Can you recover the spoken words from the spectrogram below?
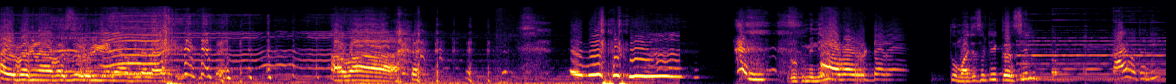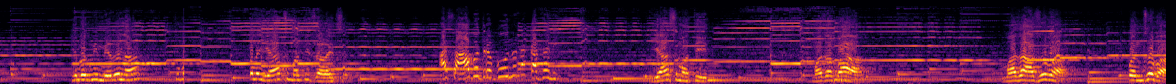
आई बघ ना आबा सोडून गेले आपल्याला. आबा. रुक्मिणी. आबा उठा ना. तू माझ्यासाठी करशील? काय हो धनी? हे बघ मी मेलो ना तू मला याच मातीत जाळायचं. असं अभद्र बोलू नका धनी. याच मातीत माझा बा माझा आजोबा पंजोबा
